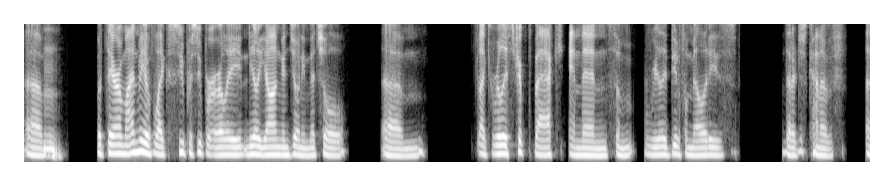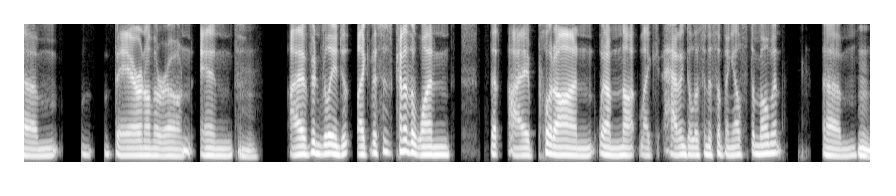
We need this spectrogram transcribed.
Um Hmm. but they remind me of like super super early Neil Young and Joni Mitchell um like really stripped back and then some really beautiful melodies that are just kind of um bare and on their own and Mhm. I've been really into like this is kind of the one that I put on when I'm not like having to listen to something else at the moment. Um Hmm.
